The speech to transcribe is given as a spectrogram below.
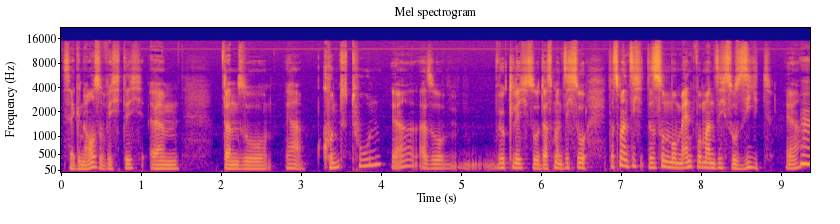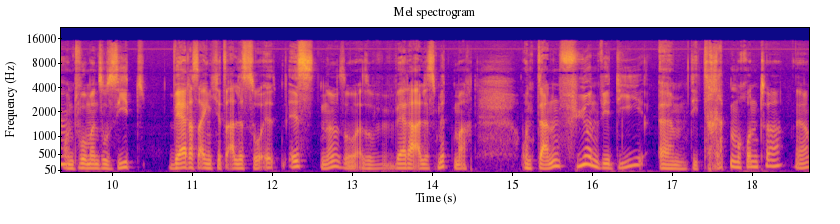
ist ja genauso wichtig, ähm, dann so, ja, kundtun, ja, also wirklich so, dass man sich so, dass man sich, das ist so ein Moment, wo man sich so sieht, ja, Hm. und wo man so sieht, wer das eigentlich jetzt alles so ist, ne, so, also wer da alles mitmacht. Und dann führen wir die, ähm, die Treppen runter, ja,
